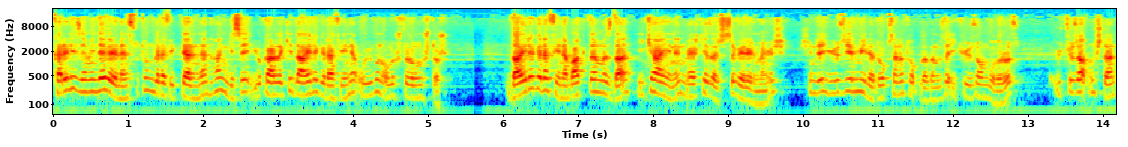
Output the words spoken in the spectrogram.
Kareli zeminde verilen sütun grafiklerinden hangisi yukarıdaki daire grafiğine uygun oluşturulmuştur? Daire grafiğine baktığımızda hikayenin merkez açısı verilmemiş. Şimdi 120 ile 90'ı topladığımızda 210 buluruz. 360'dan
